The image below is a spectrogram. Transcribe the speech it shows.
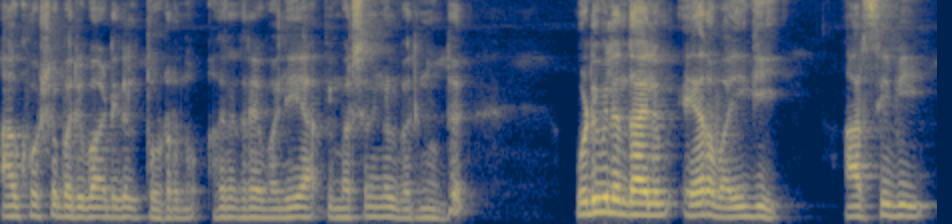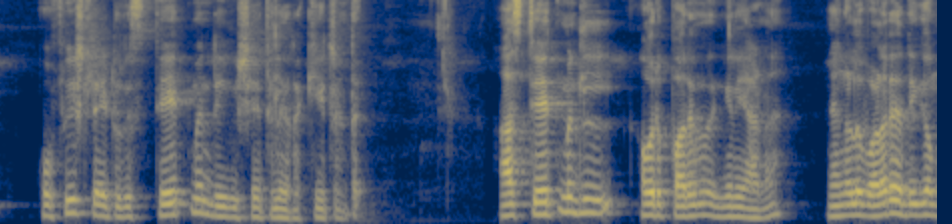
ആഘോഷ പരിപാടികൾ തുടർന്നു. അതിനെതിരെ വലിയ വിമർശനങ്ങൾ വരുന്നുണ്ട്. ഒടുവിൽ എന്തായാലും ഏറെ വൈകി ആർ സി ബി ഒഫീഷ്യലായിട്ട് ഒരു സ്റ്റേറ്റ്മെന്റ് ഈ വിഷയത്തിൽ ഇറക്കിയിട്ടുണ്ട്. ആ സ്റ്റേറ്റ്മെന്റിൽ അവർ പറയുന്നത് ഇങ്ങനെയാണ്. ഞങ്ങൾ വളരെയധികം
